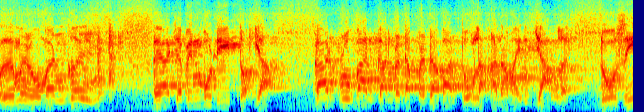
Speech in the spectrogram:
เออไม่รู้มันก็แต่อาจจะเป็นบุดีตกยากการปลูกบ้านการประดับประดาบ้านถูกหลักอนามัยทุกอย่างเลย ดูสิ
